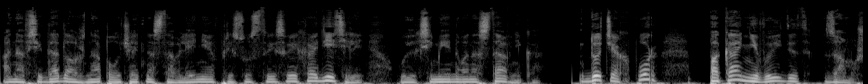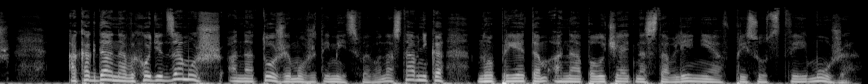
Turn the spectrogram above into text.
Она всегда должна получать наставления в присутствии своих родителей, у их семейного наставника. До тех пор, пока не выйдет замуж. А когда она выходит замуж, она тоже может иметь своего наставника, но при этом она получает наставление в присутствии мужа.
